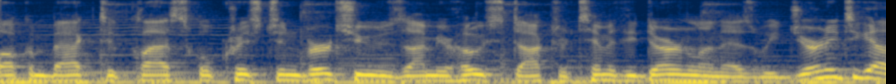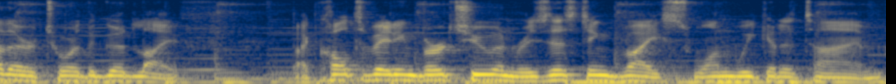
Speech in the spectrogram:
welcome back to Classical Christian Virtues. I'm your host, Dr. Timothy Dernlan, as we journey together toward the good life by cultivating virtue and resisting vice one week at a time.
